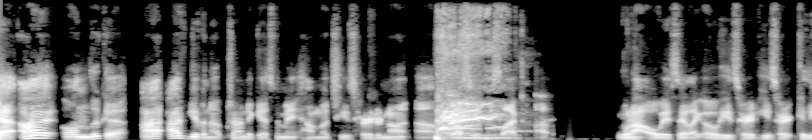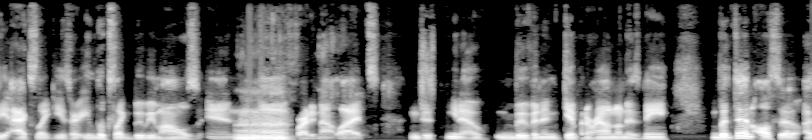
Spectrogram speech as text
Yeah, I on Luka, I, I've given up trying to guesstimate how much he's hurt or not. Um, when I always say like, "Oh, he's hurt, he's hurt," because he acts like he's hurt. He looks like Boobie Miles in uh, mm. uh, Friday Night Lights, and just you know moving and gimping around on his knee. But then also, I,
